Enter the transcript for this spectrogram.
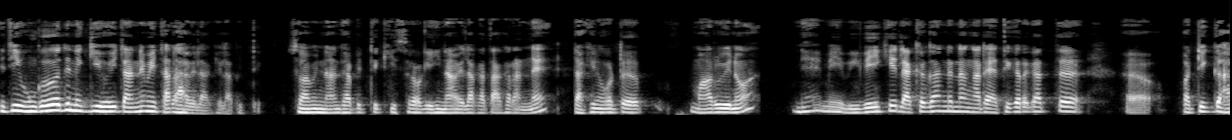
ඉතින් හුඟව දෙනෙක් ගියෝ හිතන්නේ මේ තරහ වෙලා කියලා අපිත් එක්ක. ස්වාමීන් වහන්සේ අපිත් එක්ක ඉස්සර වගේ hina වෙලා කතා කරන්නේ දකින්නකොට මාරු වෙනවා. නෑ මේ විවේකයේ läක ගන්න නම් අර ඇති කරගත්ත පටිග්ගහ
